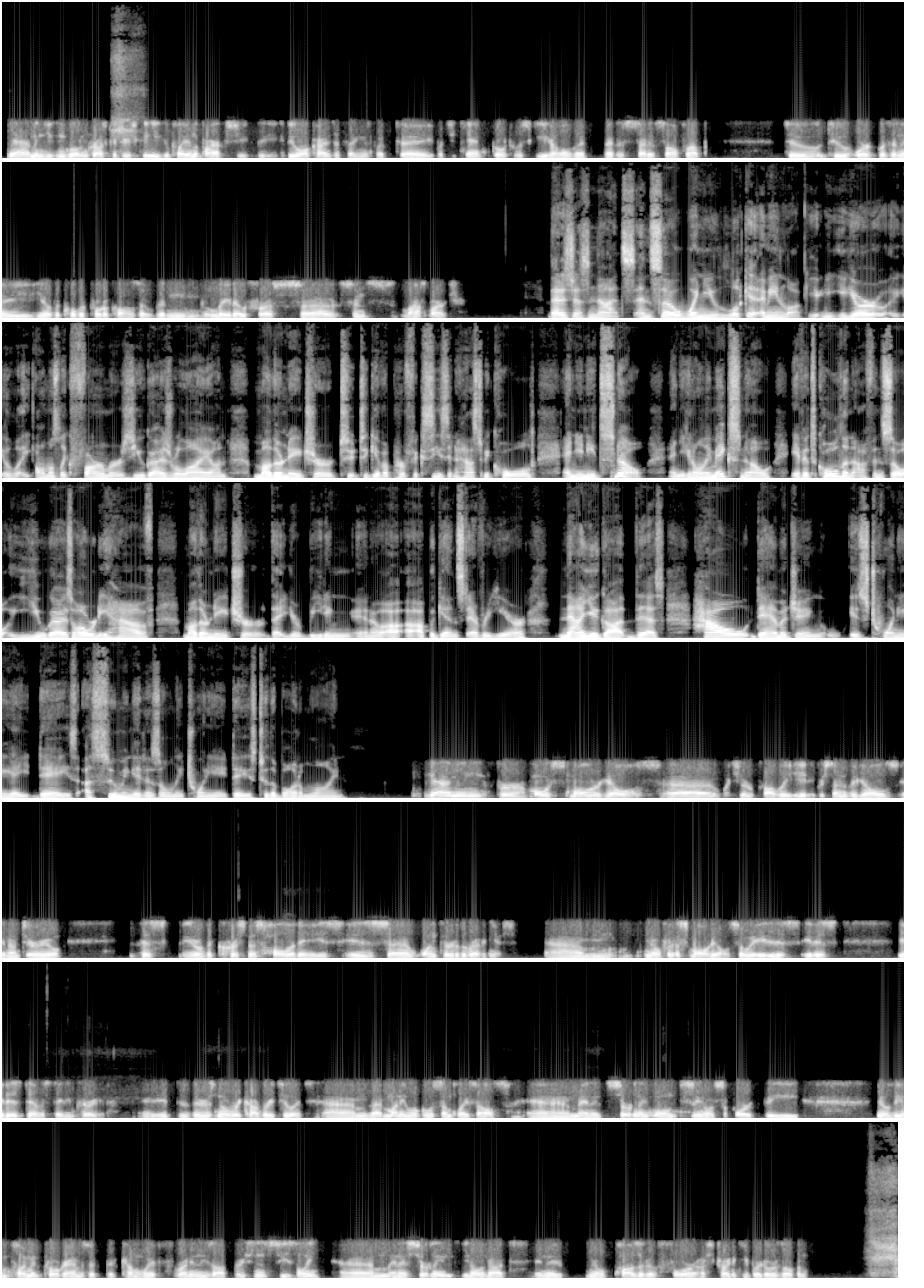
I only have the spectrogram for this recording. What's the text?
Yeah, I mean, you can go out and cross country ski. You can play in the parks. You, you can do all kinds of things, but uh, but you can't go to a ski hill that that has set itself up to to work within a you know the COVID protocols that have been laid out for us uh, since last March. That is just nuts. And so when you look at, I mean, look, you're, you're almost like farmers. You guys rely on Mother Nature to, to give a perfect season. It has to be cold and you need snow. And you can only make snow if it's cold enough. And so you guys already have Mother Nature that you're beating, you know, uh, up against every year. Now you got this. How damaging is 28 days, assuming it is only 28 days to the bottom line? Yeah, I mean, for most smaller hills, uh, which are probably 80% of the hills in Ontario, this, you know, the Christmas holidays is uh, one third of the revenues, um, you know, for the small hills. So it is, it is, it is devastating. Period. It, it, there's no recovery to it. Um, that money will go someplace else, um, and it certainly won't, you know, support the, you know, the employment programs that, that come with running these operations seasonally, um, and it's certainly, you know, not in a you know positive for us trying to keep our doors open.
